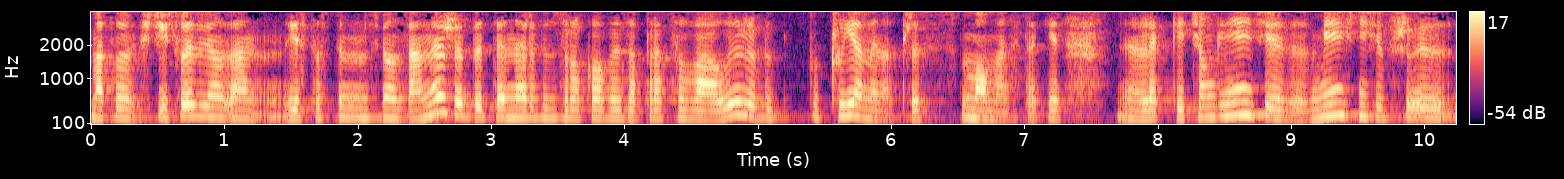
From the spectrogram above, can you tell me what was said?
ma to ścisłe związane, jest to z tym związane, żeby te nerwy wzrokowe zapracowały, żeby czujemy przez moment takie lekkie ciągnięcie, mięśnie się przy,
